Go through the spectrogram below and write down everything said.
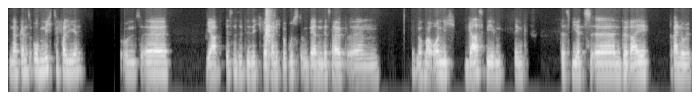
nach ganz oben nicht zu verlieren. Und äh, ja, dessen sind sie sich wahrscheinlich bewusst und werden deshalb ähm, nochmal ordentlich Gas geben. Ich denke, das wird äh, ein 3-0.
